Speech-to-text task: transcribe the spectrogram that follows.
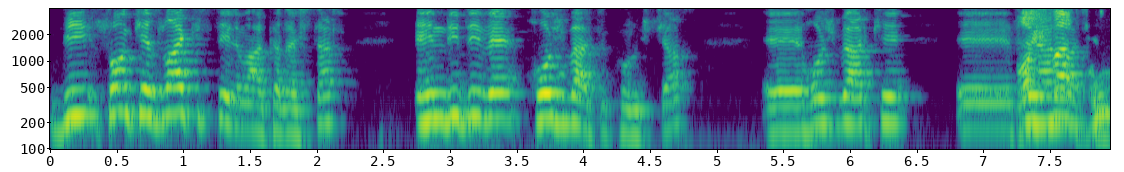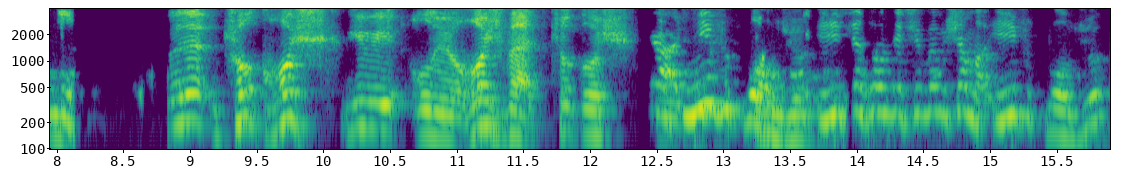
bir son kez like isteyelim arkadaşlar. Endidi ve Hojberg'i konuşacağız. Ee, Hojberg'i e, Fenerbahçe'nin- böyle çok hoş gibi oluyor. Hoşberg çok hoş. Ya iyi futbolcu. iyi sezon geçirmemiş ama iyi futbolcu.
